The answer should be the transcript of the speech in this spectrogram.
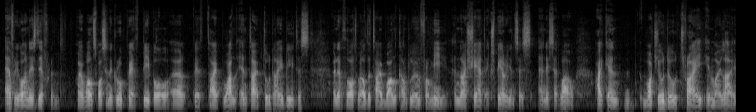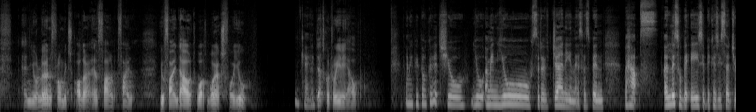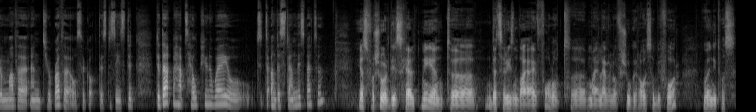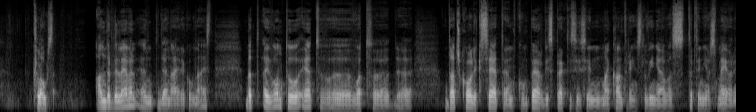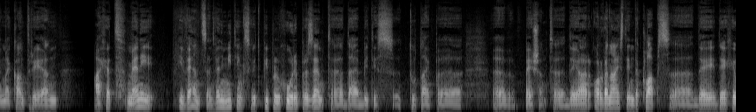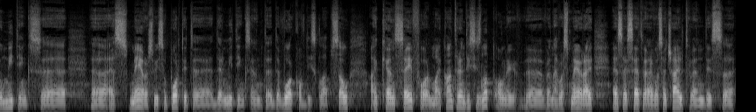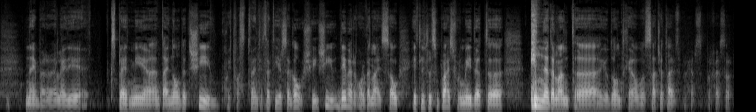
everyone is different. I once was in a group with people uh, with type 1 and type 2 diabetes, and I thought, well, the type 1 can't learn from me. And I shared experiences, and they said, wow, I can, what you do, try in my life, and you learn from each other and find, find you find out what works for you. Okay. And that could really help. I mean, Bogovic, your, your, I mean, your sort of journey in this has been perhaps a little bit easier because you said your mother and your brother also got this disease. Did, did that perhaps help you in a way or to, to understand this better? Yes, for sure. This helped me, and uh, that's the reason why I followed uh, my level of sugar also before, when it was close under the level, and then I recognized. But I want to add uh, what uh, the Dutch colleague said and compare these practices in my country, in Slovenia. I was 13 years mayor in my country, and I had many events and many meetings with people who represent uh, diabetes 2 type uh, uh, patient. Uh, they are organized in the clubs. Uh, they they have meetings. Uh, as mayors, we supported their meetings and the work of these clubs. So I can say for my country, and this is not only when I was mayor. I, as I said, I was a child when this neighbor lady explained me, uh, and I know that she, it was 20, 30 years ago, she, she, they were organized. So it's little surprise for me that uh, in Netherlands uh, you don't have such a type. Perhaps Professor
